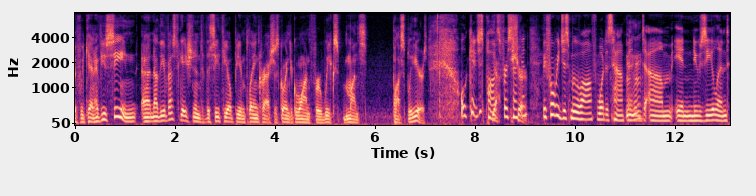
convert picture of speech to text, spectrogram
if we can. Have you seen? Uh, now, the investigation into this Ethiopian plane crash is going to go on for weeks, months, possibly years. Can I just pause Yeah, for a second sure. Mm-hmm. before we just move off what has happened um, in New Zealand?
